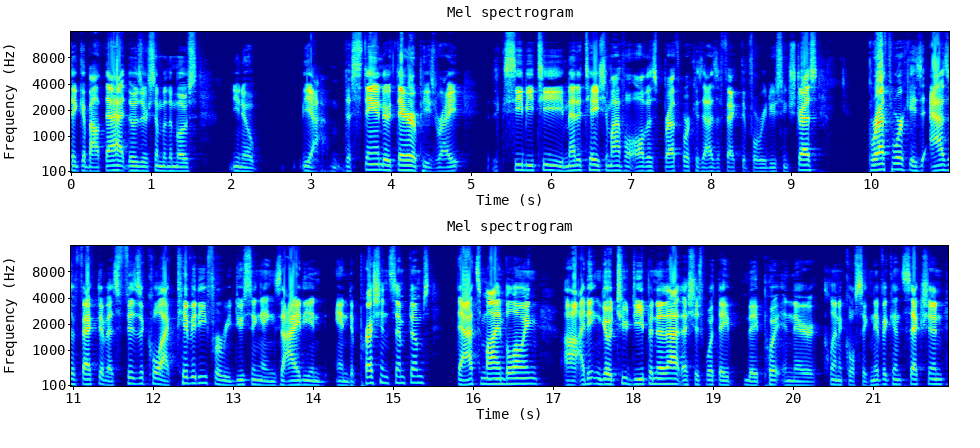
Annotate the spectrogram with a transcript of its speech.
Think about that. Those are some of the most you know yeah, the standard therapies, right? CBT, meditation, mindful, all this breath work is as effective for reducing stress. Breath work is as effective as physical activity for reducing anxiety and, and depression symptoms. That's mind blowing. Uh, I didn't go too deep into that. That's just what they they put in their clinical significance section.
